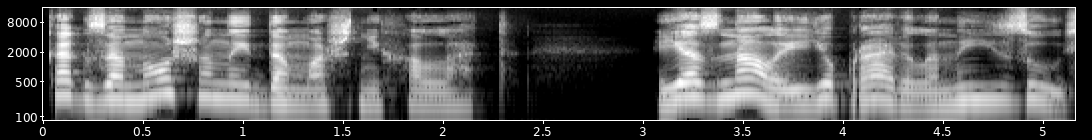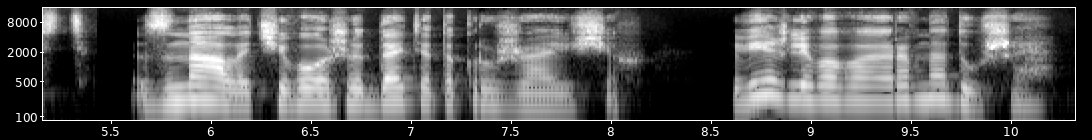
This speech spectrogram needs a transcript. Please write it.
как заношенный домашний халат. Я знала ее правила наизусть, знала, чего ожидать от окружающих, вежливого равнодушия –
